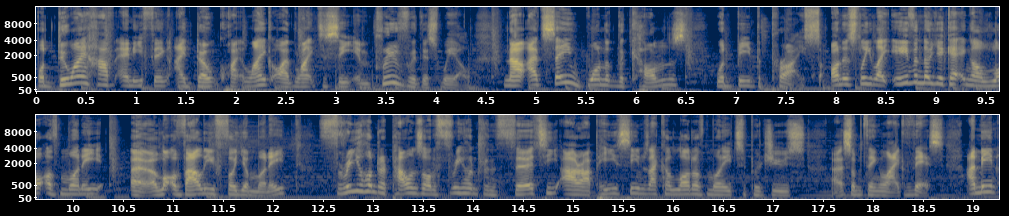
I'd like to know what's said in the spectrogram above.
But do I have anything I don't quite like or I'd like to see improve with this wheel? Now, I'd say one of the cons would be the price. Honestly, like, even though you're getting a lot of money, uh, a lot of value for your money, 300 pounds or 330 RRP seems like a lot of money to produce uh, something like this. I mean,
